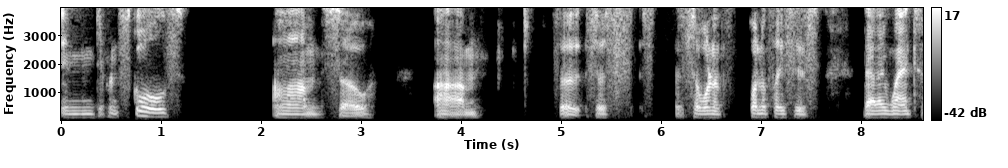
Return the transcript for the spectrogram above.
in different schools. Um, so, um, so so so one of one of the places that I went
